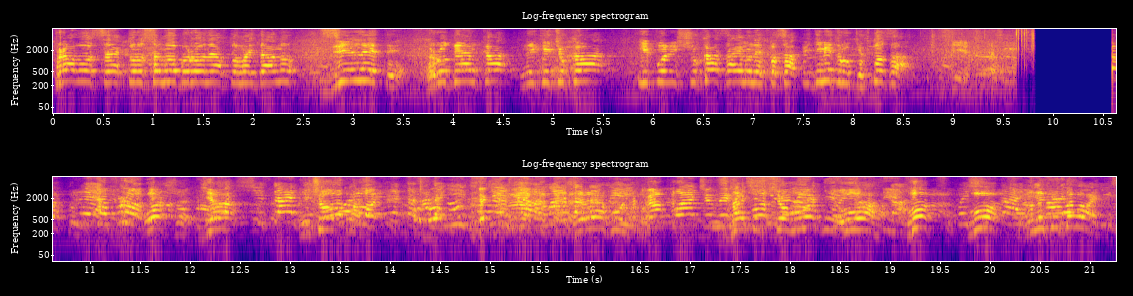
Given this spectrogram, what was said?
правого сектору самооборони автомайдану звільнити Руденка, Никитюка і Поліщука займаних посад? Підніміть руки, хто за? Я Нічого здесь. не реагую. Значить, сьогодні, увага, хлопці, хлопці, ну не піддавайтесь.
